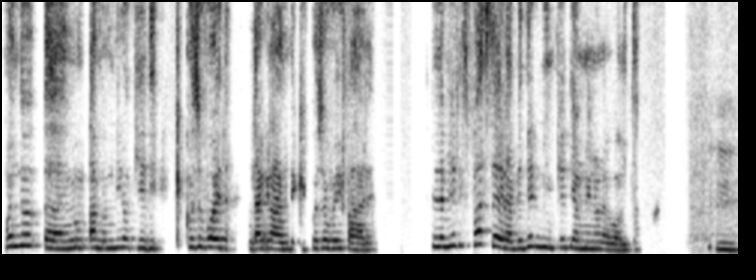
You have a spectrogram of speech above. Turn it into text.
Quando eh, a un bambino chiedi che cosa vuoi da, da grande, che cosa vuoi fare, la mia risposta era vedermi in piedi almeno una volta. Mm.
